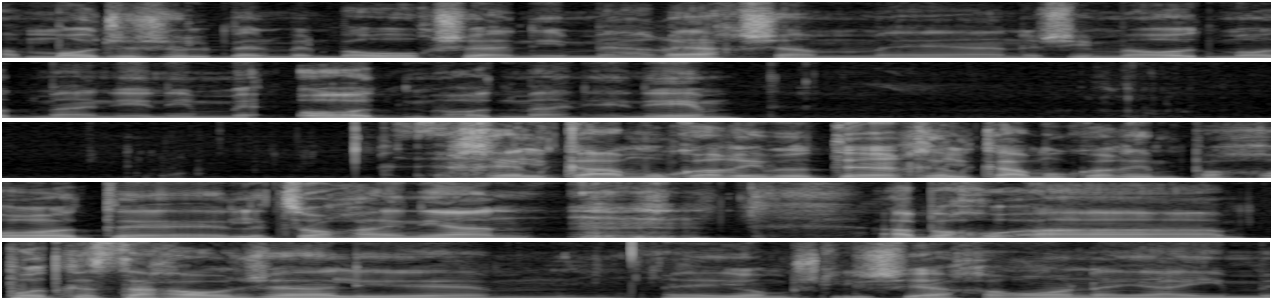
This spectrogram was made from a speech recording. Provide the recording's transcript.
המוג'ו של בן בן ברוך, שאני מארח שם אה, אנשים מאוד מאוד מעניינים, מאוד מאוד מעניינים. חלקם מוכרים יותר, חלקם מוכרים פחות. אה, לצורך העניין, הבחור, הפודקאסט האחרון שהיה לי אה, יום שלישי האחרון היה עם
